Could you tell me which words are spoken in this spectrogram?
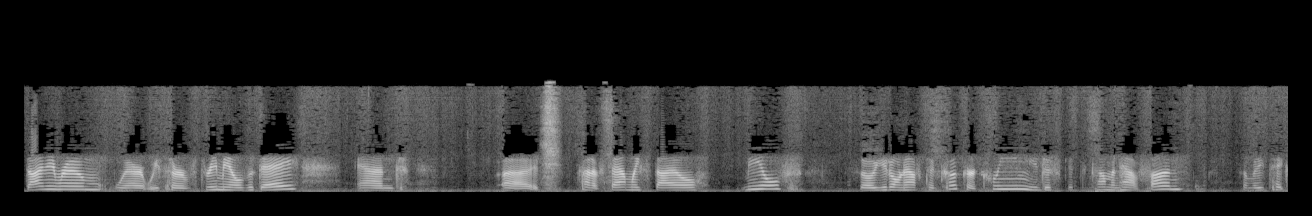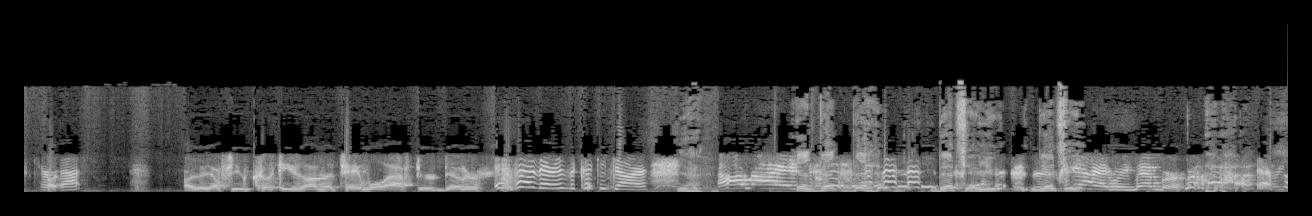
dining room where we serve three meals a day, and uh, it's kind of family style meals. So you don't have to cook or clean. You just get to come and have fun. Somebody takes care of that. Are there a few cookies on the table after dinner? there is a cookie jar. Yeah. All right. And Bet- Bet- Betsy, are you, Betsy, Yeah, I remember. There we go.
